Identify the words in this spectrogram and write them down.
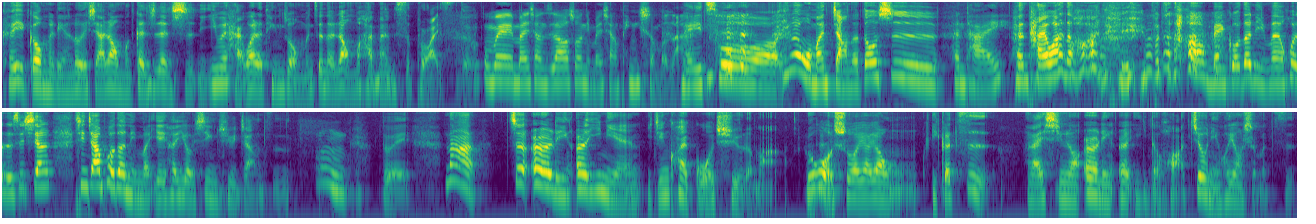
可以跟我们联络一下，让我们更认识你。因为海外的听众，我们真的让我们还蛮 surprise 的。我们也蛮想知道说你们想听什么啦。没错，因为我们讲的都是 很台、很台湾的话题，不知道美国的你们或者是像新加坡的你们也很有兴趣这样子。嗯，对。那这二零二一年已经快过去了嘛？如果说要用一个字来形容二零二一的话，就你会用什么字？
